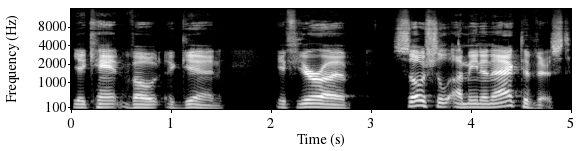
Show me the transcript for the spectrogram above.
You can't vote again. If you're a social, I mean, an activist,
